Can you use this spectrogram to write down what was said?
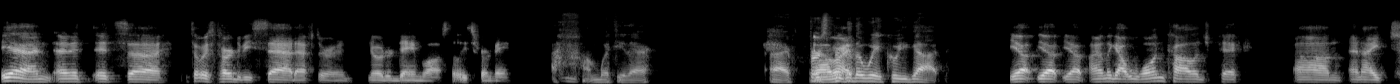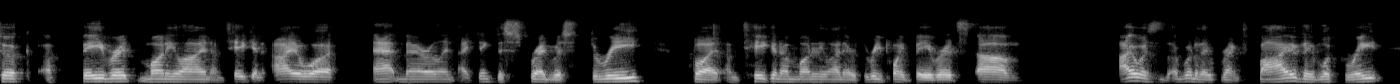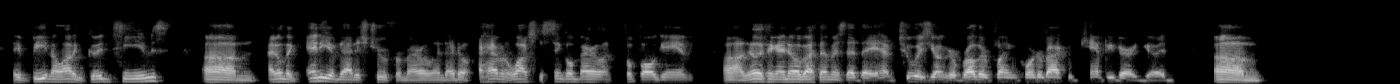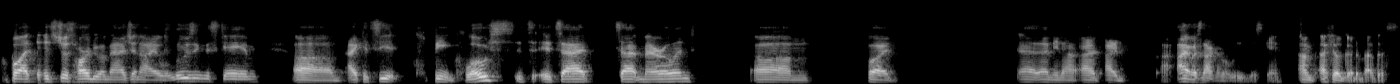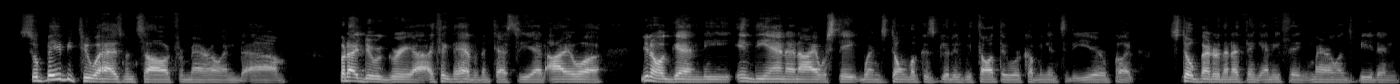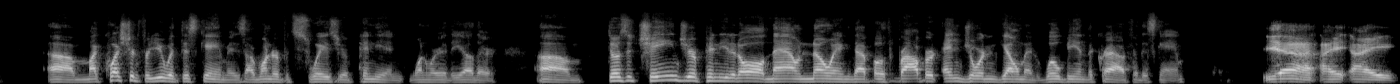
Yeah, and and it, it's uh it's always hard to be sad after a Notre Dame loss, at least for me. I'm with you there. All right, first All pick right. of the week. Who you got? Yep, yep, yep. I only got one college pick. Um, and I took a favorite money line. I'm taking Iowa at Maryland. I think the spread was three, but I'm taking a money line. They were three point favorites. Um, Iowa's what are they ranked five? They've looked great. They've beaten a lot of good teams. Um, I don't think any of that is true for Maryland. I don't. I haven't watched a single Maryland football game. Uh, the only thing I know about them is that they have Tua's younger brother playing quarterback who can't be very good. Um, but it's just hard to imagine Iowa losing this game. Um, I could see it being close. It's it's at it's at Maryland, um, but I mean, I I I was not going to lose this game. I'm, i feel good about this. So baby Tua has been solid for Maryland, um, but I do agree. I think they haven't been tested yet. Iowa, you know, again, the Indiana and Iowa State wins don't look as good as we thought they were coming into the year, but still better than I think anything Maryland's beaten um, my question for you with this game is I wonder if it sways your opinion one way or the other. Um, does it change your opinion at all now, knowing that both Robert and Jordan Gelman will be in the crowd for this game? Yeah, I I,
